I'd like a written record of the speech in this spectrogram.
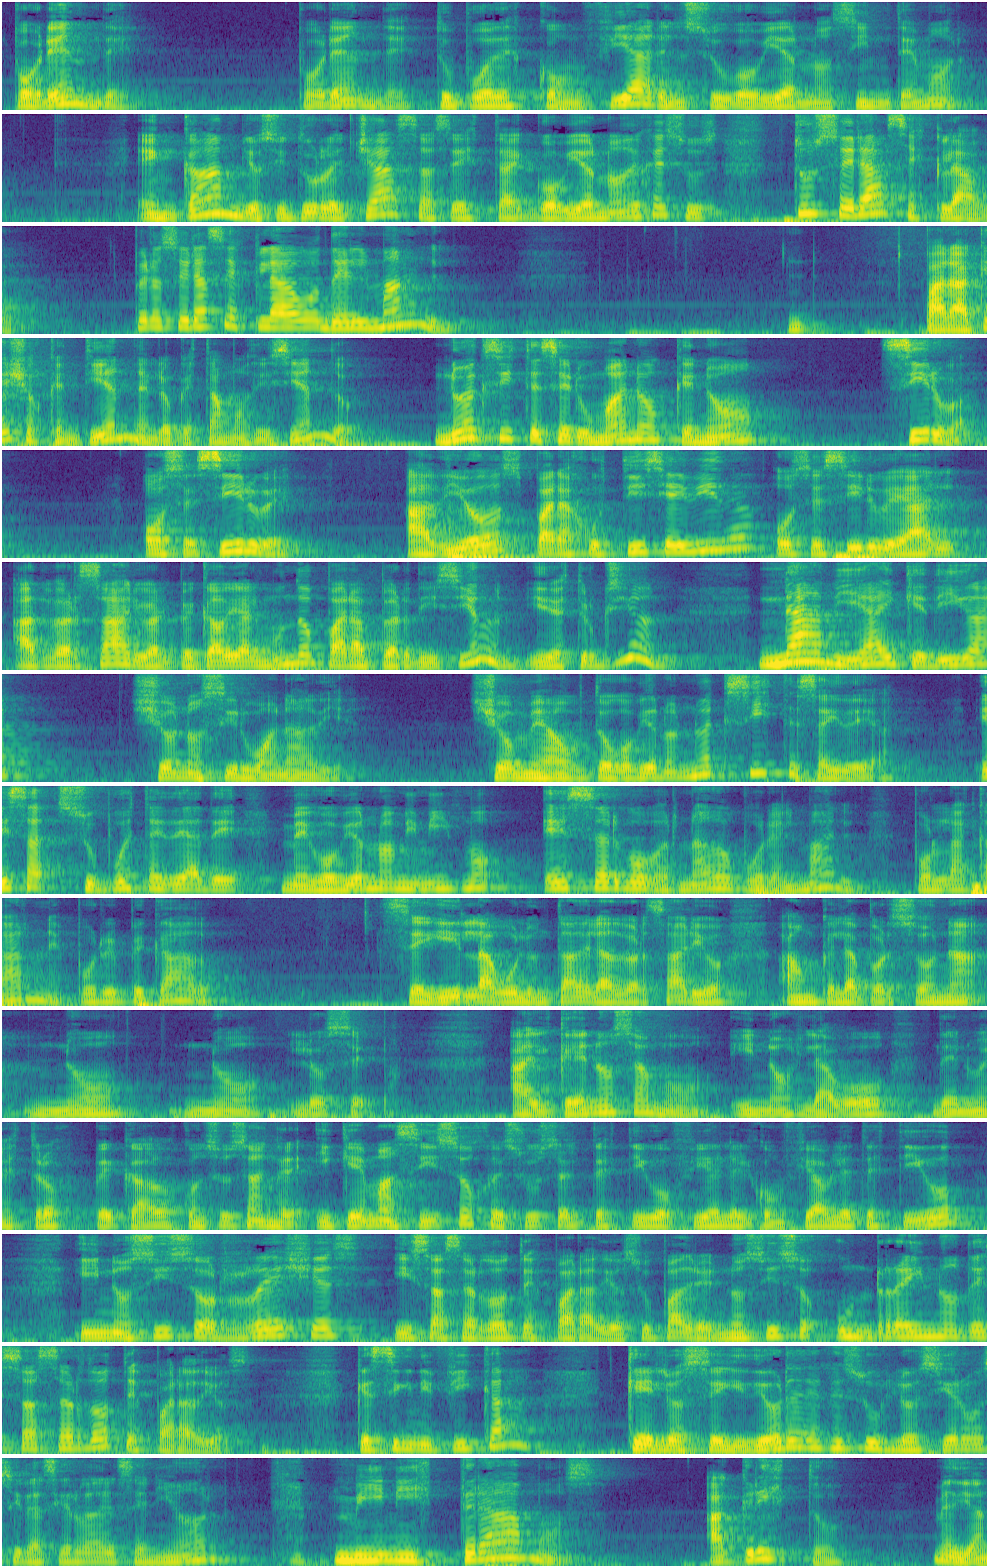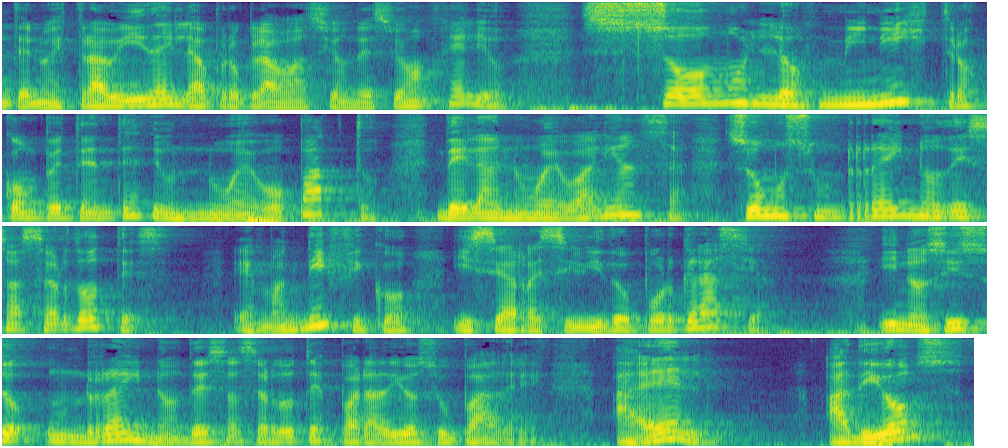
Por ende, por ende, tú puedes confiar en su gobierno sin temor. En cambio, si tú rechazas este gobierno de Jesús, tú serás esclavo, pero serás esclavo del mal. para aquellos que entienden lo que estamos diciendo. No existe ser humano que no sirva. O se sirve a Dios para justicia y vida, o se sirve al adversario, al pecado y al mundo para perdición y destrucción. Nadie hay que diga, yo no sirvo a nadie, yo me autogobierno. No existe esa idea. Esa supuesta idea de me gobierno a mí mismo es ser gobernado por el mal, por la carne, por el pecado seguir la voluntad del adversario aunque la persona no, no lo sepa. Al que nos amó y nos lavó de nuestros pecados con su sangre. ¿Y qué más hizo Jesús el testigo fiel, el confiable testigo? Y nos hizo reyes y sacerdotes para Dios su Padre. Nos hizo un reino de sacerdotes para Dios. ¿Qué significa? Que los seguidores de Jesús, los siervos y la sierva del Señor, ministramos a Cristo mediante nuestra vida y la proclamación de su Evangelio. Somos los ministros competentes de un nuevo pacto, de la nueva alianza. Somos un reino de sacerdotes. Es magnífico y se ha recibido por gracia. Y nos hizo un reino de sacerdotes para Dios su Padre. A Él, a Dios,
